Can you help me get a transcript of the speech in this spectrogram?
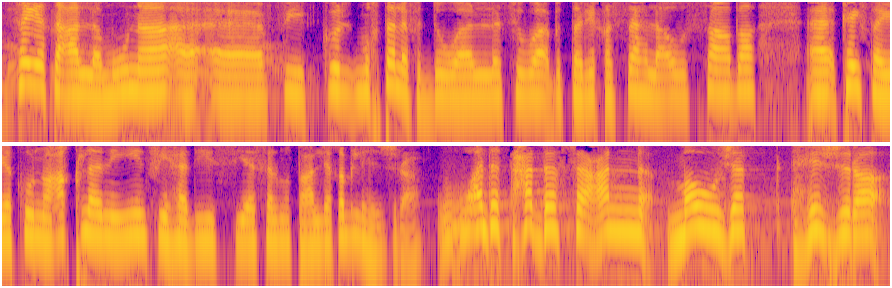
سيتعلمون آه، في كل مختلف الدول سواء بالطريقة السهلة أو الصعبة كيف يكونوا عقلانيين في هذه السياسة المتعلقة بالهجرة وأنت تتحدث عن موجة هجرة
